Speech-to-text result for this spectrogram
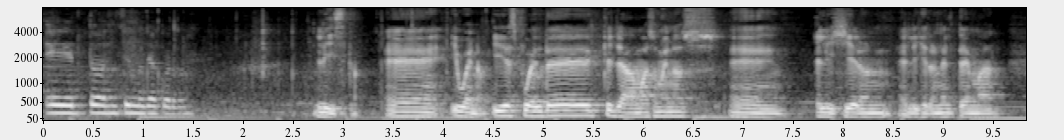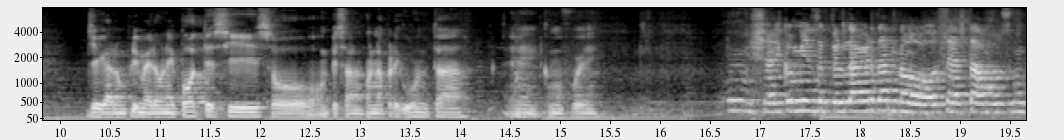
eh, todos estuvimos de acuerdo. Listo. Eh, y bueno, y después de que ya más o menos eh, eligieron, eligieron el tema, ¿llegaron primero a una hipótesis o empezaron con la pregunta? ¿Cómo fue? Uy, al comienzo, pues la verdad no, o sea, estábamos un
